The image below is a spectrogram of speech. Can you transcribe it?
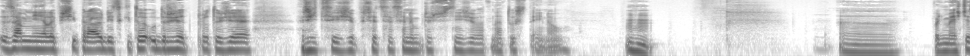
za mě je lepší právě vždycky to udržet, protože říct si, že přece se nebudeš snižovat na tu stejnou. Mm-hmm. Uh, pojďme ještě,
